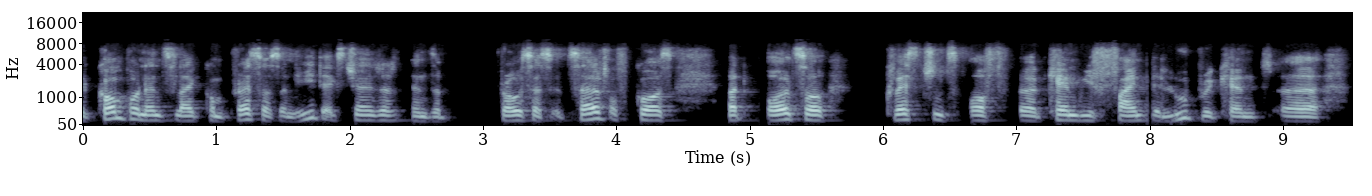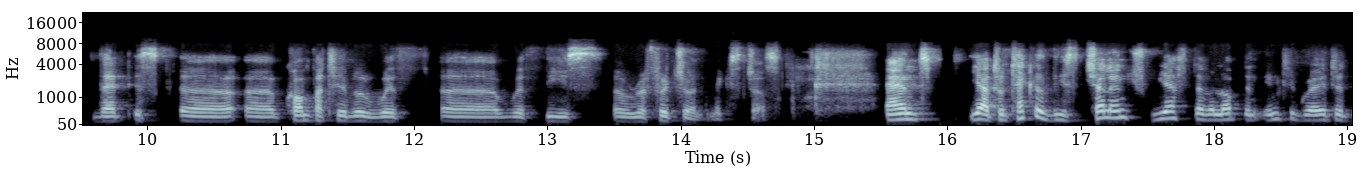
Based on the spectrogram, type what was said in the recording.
the components like compressors and heat exchangers and the process itself, of course, but also questions of uh, can we find a lubricant uh, that is uh, uh compatible with, uh, with these uh, refrigerant mixtures. And yeah, to tackle this challenge, we have developed an integrated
